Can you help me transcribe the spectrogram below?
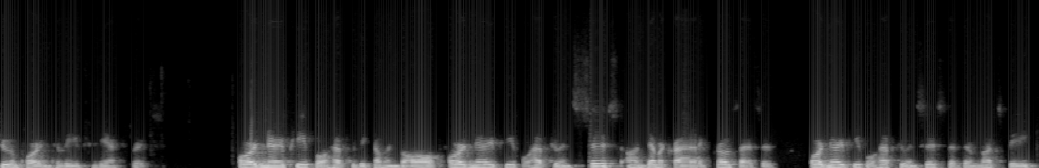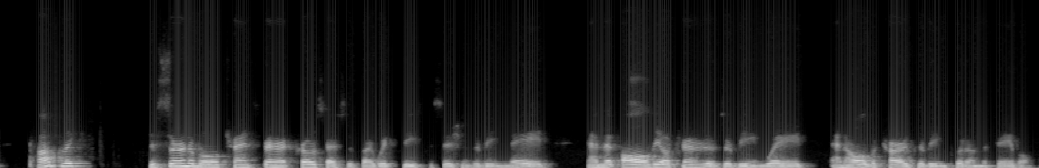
too important to leave to the experts. Ordinary people have to become involved. Ordinary people have to insist on democratic processes. Ordinary people have to insist that there must be public, discernible, transparent processes by which these decisions are being made and that all the alternatives are being weighed and all the cards are being put on the table.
